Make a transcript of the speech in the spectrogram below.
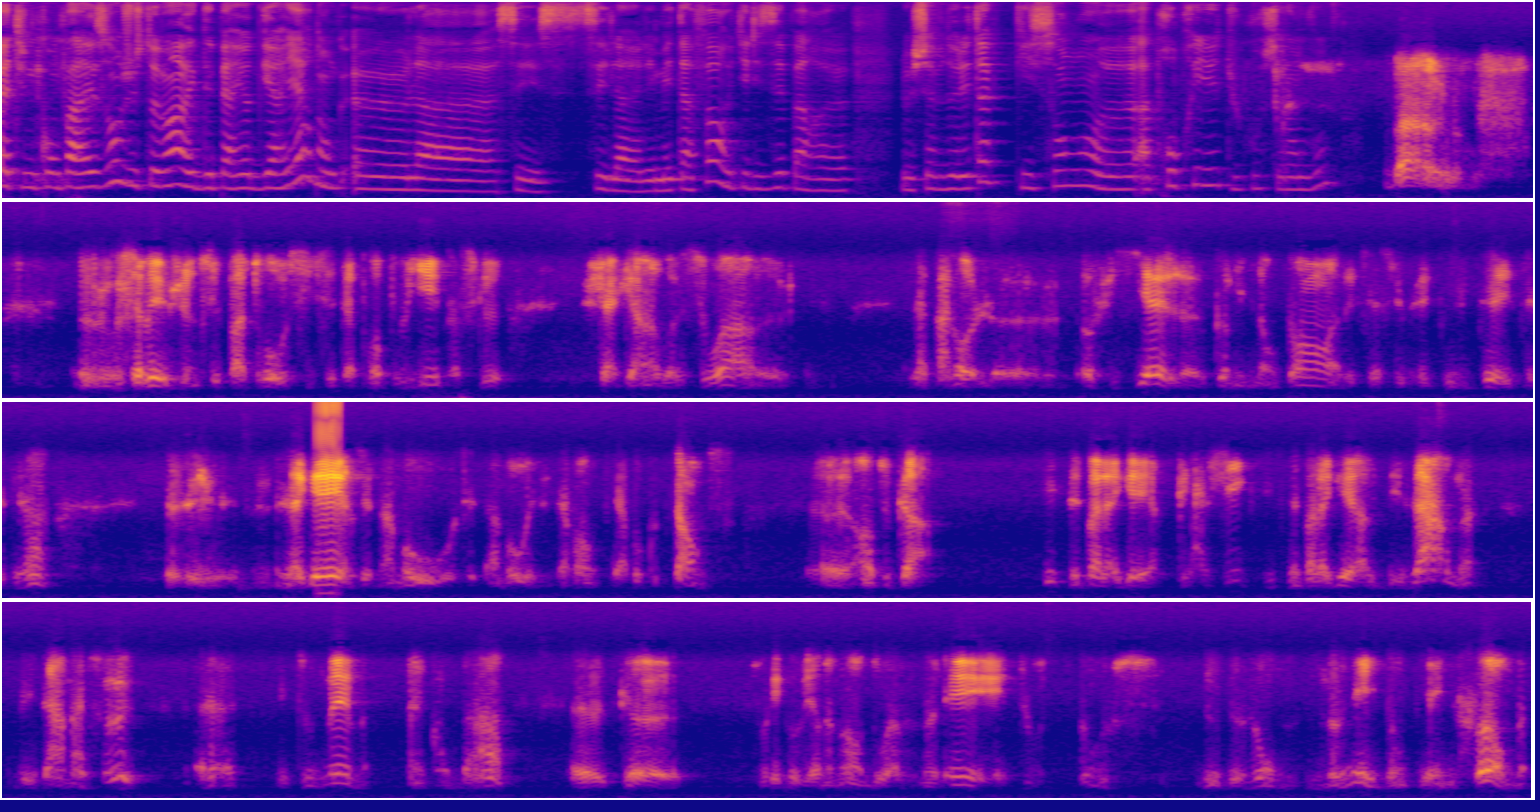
faites une comparaison justement avec des périodes guerrières. Donc, euh, là c'est, les métaphores utilisées par euh, le chef de l'État qui sont euh, appropriées, du coup, selon vous ben, Vous savez, je ne sais pas trop si c'est approprié parce que des armes, des armes à feu, c'est euh, tout de même un combat euh, que tous les gouvernements doivent mener et tous nous devons mener. Donc il y a une forme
